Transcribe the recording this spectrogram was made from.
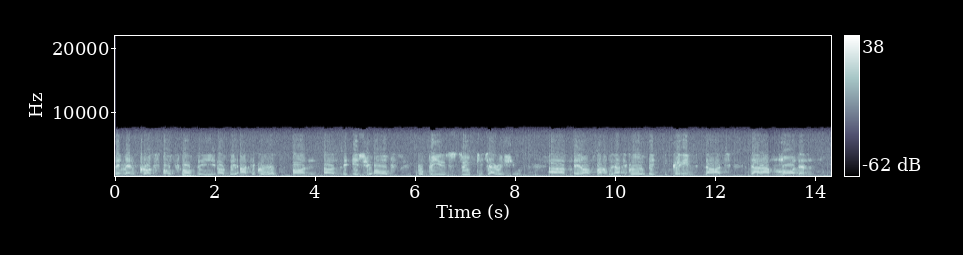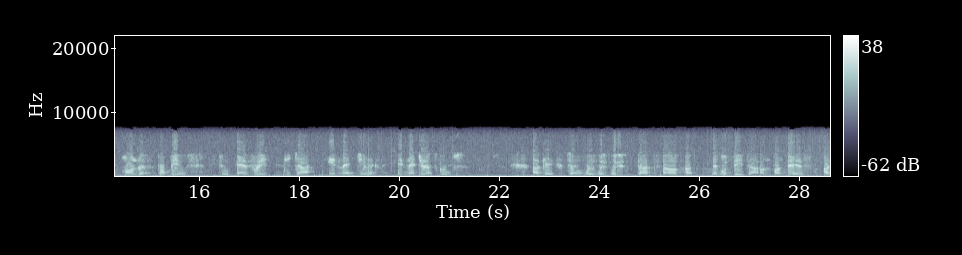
the main crux of, of the of the article was on on the issue of pupils to teacher ratio. Um, you know, as part of the article, it, it claimed that there are more than 100 pupils to every teacher in Nigeria, in Nigerian schools. Okay, so we will we, we'll start um, uh, able data on, on this. Uh,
